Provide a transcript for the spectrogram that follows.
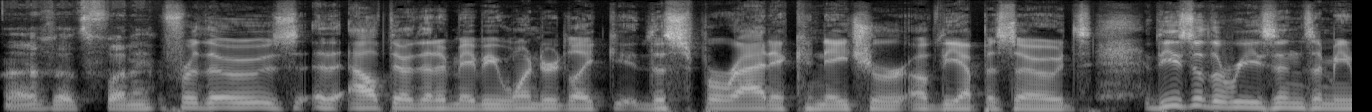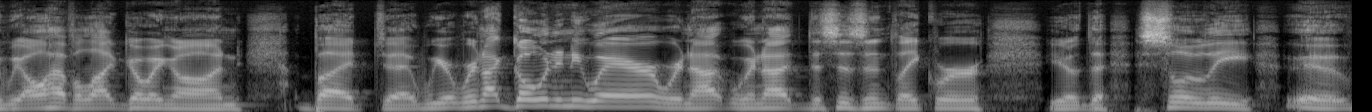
that's, that's funny For those uh, out there that have maybe wondered, like the sporadic nature of the episodes, these are the reasons. I mean, we all have a lot going on, but uh, we're we're not going anywhere. We're not we're not. This isn't like we're you know the slowly uh,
